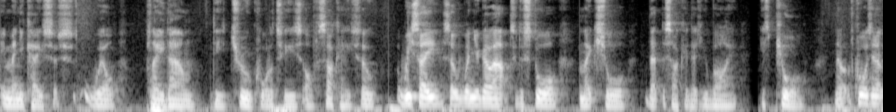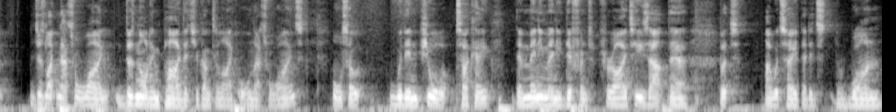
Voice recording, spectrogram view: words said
in many cases will play down the true qualities of sake. So we say so when you go out to the store, make sure that the sake that you buy is pure. Now, of course, you know, just like natural wine does not imply that you're going to like all natural wines. Also, within pure sake. There are many, many different varieties out there, but I would say that it's the one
